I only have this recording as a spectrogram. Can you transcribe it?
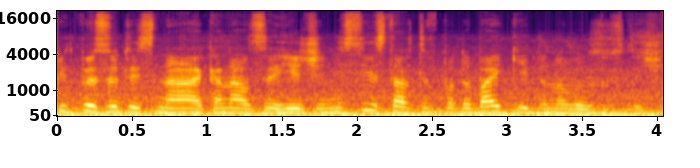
Підписуйтесь на канал Сергія Ченісі, ставте вподобайки і до нових зустрічей.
